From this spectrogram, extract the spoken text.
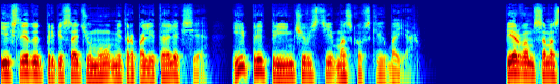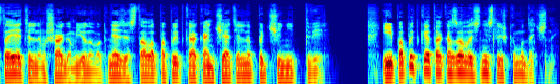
Их следует приписать уму митрополита Алексия и предприимчивости московских бояр. Первым самостоятельным шагом юного князя стала попытка окончательно подчинить Тверь. И попытка эта оказалась не слишком удачной.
